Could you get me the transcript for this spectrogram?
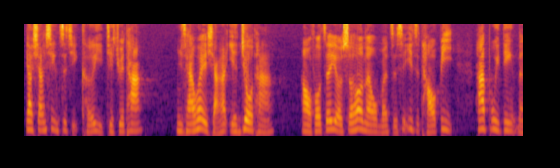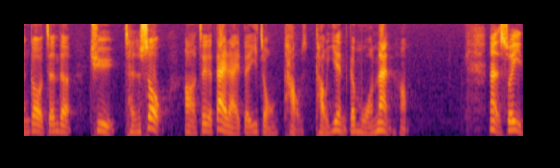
要相信自己可以解决它，你才会想要研究它。好，否则有时候呢，我们只是一直逃避，它不一定能够真的去承受啊这个带来的一种考考验跟磨难哈。那所以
